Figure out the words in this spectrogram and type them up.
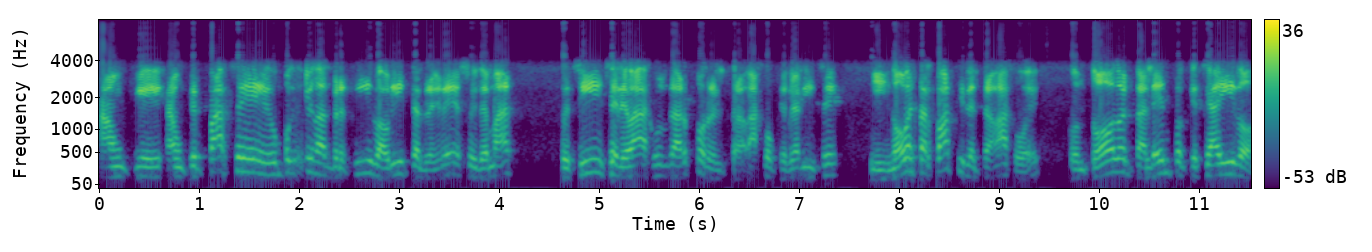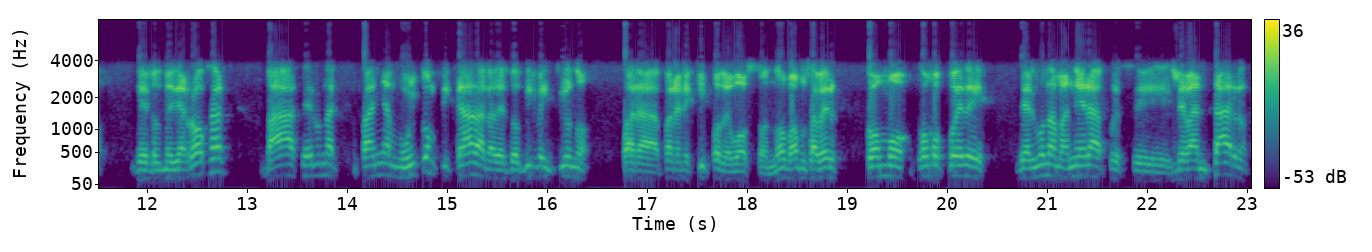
aunque aunque pase un poquito inadvertido ahorita el regreso y demás, pues sí se le va a juzgar por el trabajo que realice y no va a estar fácil el trabajo, ¿eh? Con todo el talento que se ha ido de los Mediarrojas, va a ser una campaña muy complicada la del 2021 para, para el equipo de Boston, ¿no? Vamos a ver cómo, cómo puede de alguna manera pues eh, levantar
